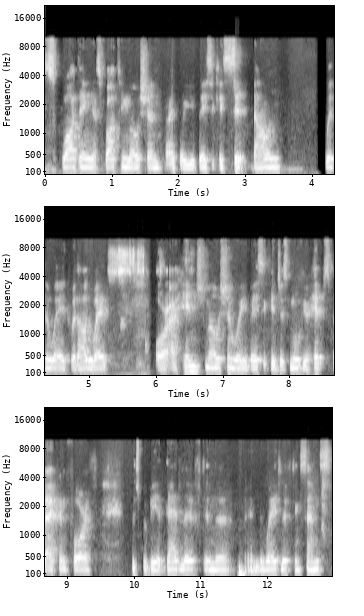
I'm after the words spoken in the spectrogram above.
squatting, a squatting motion, right, where you basically sit down with a weight, without a weight, or a hinge motion where you basically just move your hips back and forth, which would be a deadlift in the in the weightlifting sense,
